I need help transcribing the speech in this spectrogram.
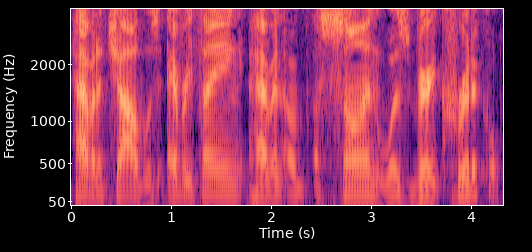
having a child was everything, having a, a son was very critical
